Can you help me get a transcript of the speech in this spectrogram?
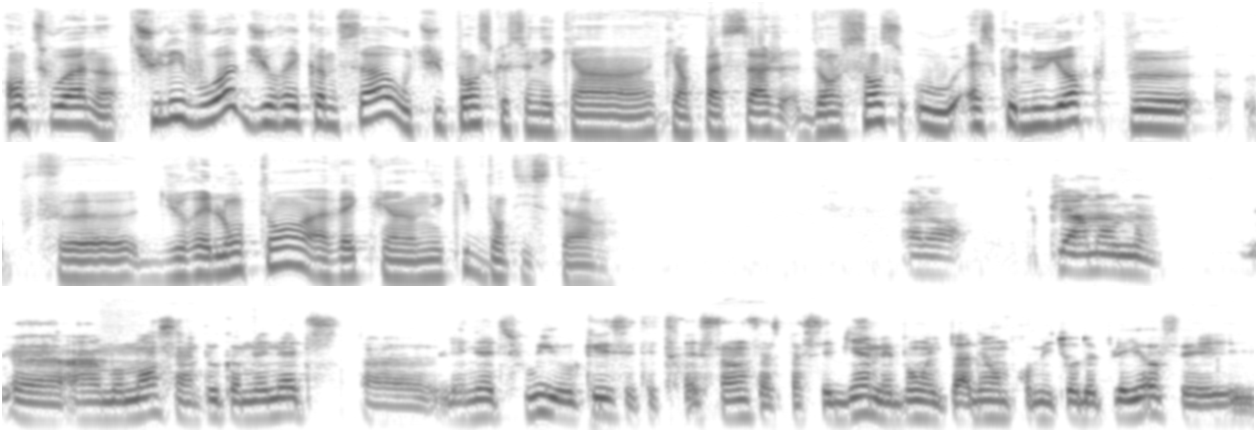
Antoine, tu les vois durer comme ça ou tu penses que ce n'est qu'un passage dans le sens où est-ce que New York peut, peut durer longtemps avec une équipe d'anti-stars Alors, clairement non. Euh, à un moment, c'est un peu comme les Nets. Euh, les Nets, oui, ok, c'était très sain, ça se passait bien, mais bon, ils perdaient en premier tour de playoff et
